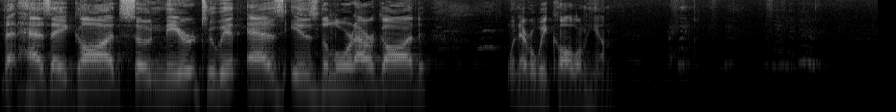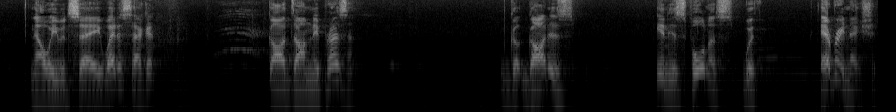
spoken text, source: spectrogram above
that has a God so near to it as is the Lord our God? Whenever we call on Him. Now, we would say, wait a second, God's omnipresent. God is in His fullness with every nation.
